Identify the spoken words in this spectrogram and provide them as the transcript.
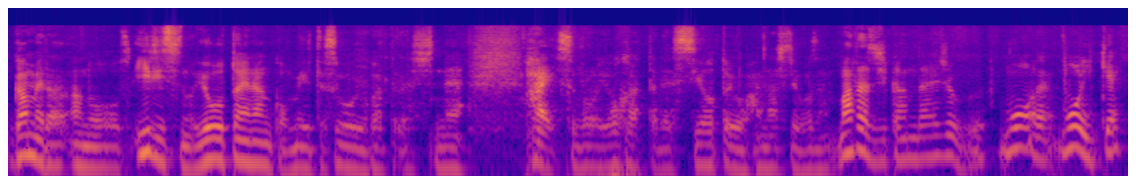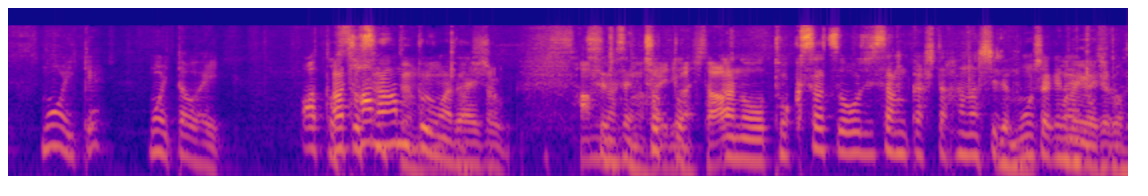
ガメラあのイリスの容体なんかを見れてすごい良かったですしね。はい。すごい良かったですよというお話でございます。まだ時間大丈夫？もうもう行け？もう行け？もう行った方がいいああと3分は大丈夫。夫すみません、ちょっとあのの特撮おじさん化した話で申し訳ないんだけど、うん。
